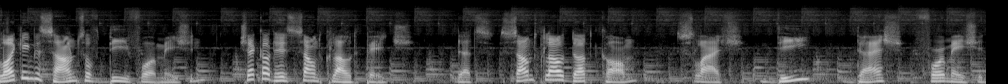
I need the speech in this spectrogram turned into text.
liking the sounds of D Formation, check out his SoundCloud page. That's soundcloud.com slash D dash formation.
